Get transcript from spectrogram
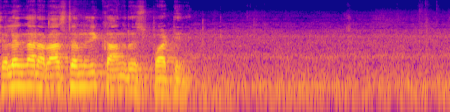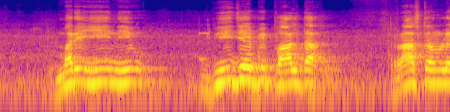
తెలంగాణ రాష్ట్రంది కాంగ్రెస్ పార్టీది. మరి ఈ నీవు బీజేపీ పాలిత రాష్ట్రంలో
